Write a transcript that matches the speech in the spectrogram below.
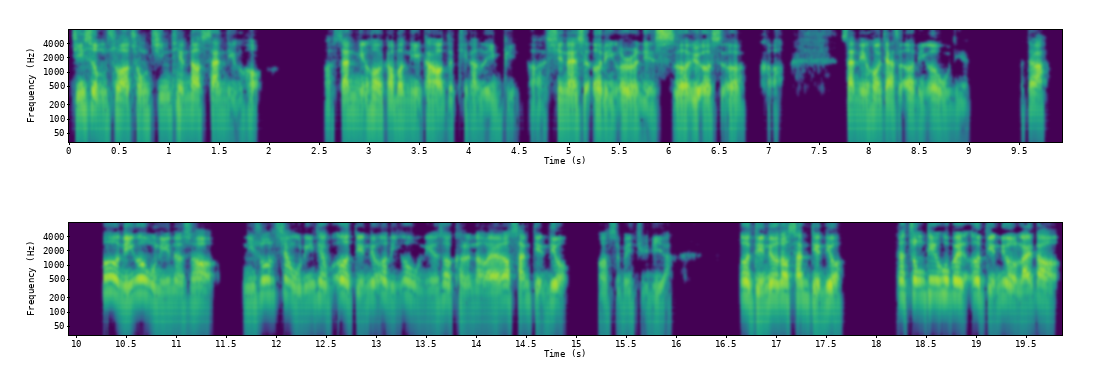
即使我们说啊，从今天到三年后啊，三年后搞不好你也刚好在听到这音频啊，现在是二零二二年十二月二十二，哈，三年后假设二零二五年，对吧？二零二五年的时候，你说像五零 T F 二点六，二零二五年的时候可能到来到三点六啊，随便举例啊，二点六到三点六，那中间会不会二点六来到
